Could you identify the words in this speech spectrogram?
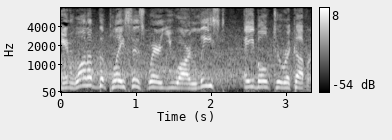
in one of the places where you are least able to recover.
